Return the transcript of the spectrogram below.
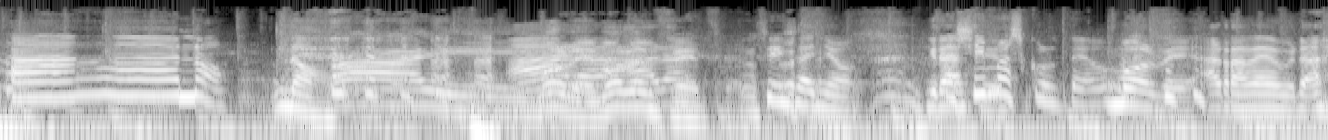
Uh, no. No. Ai! Molt bé, molt ben fet. Sí, senyor. Gràcies. Així m'escolteu. Molt bé, a reveure.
